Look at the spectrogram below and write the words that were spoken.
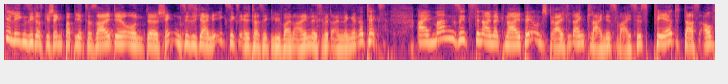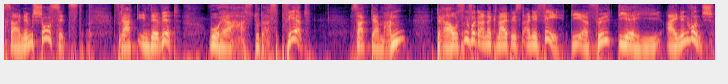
Bitte legen Sie das Geschenkpapier zur Seite und äh, schenken Sie sich eine XXL-Tasse Glühwein ein. Es wird ein längerer Text. Ein Mann sitzt in einer Kneipe und streichelt ein kleines weißes Pferd, das auf seinem Schoß sitzt. Fragt ihn der Wirt, woher hast du das Pferd? Sagt der Mann, draußen vor deiner Kneipe ist eine Fee, die erfüllt dir hi einen Wunsch.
